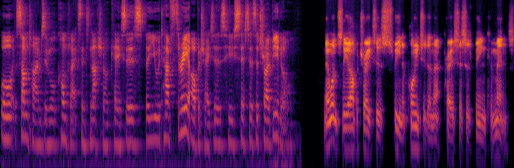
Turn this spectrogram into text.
Or sometimes in more complex international cases, you would have three arbitrators who sit as a tribunal. Now, once the arbitrator's been appointed and that process has been commenced,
